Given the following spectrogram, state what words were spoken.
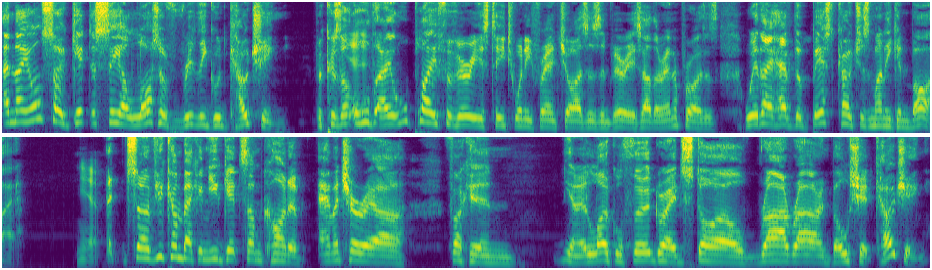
and they also get to see a lot of really good coaching because Yeah. all they all play for various T Twenty franchises and various other enterprises where they have the best coaches money can buy. yeah, So if you come back and you get some kind of amateur hour, fucking, you know, local third grade style rah rah and bullshit coaching,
